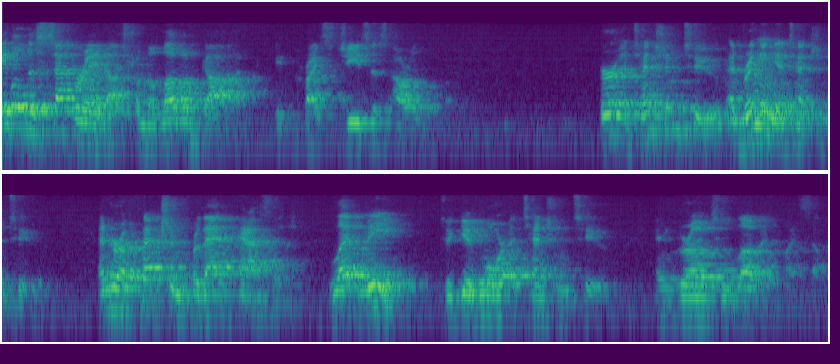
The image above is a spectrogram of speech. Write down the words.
able to separate us from the love of God in Christ Jesus our Lord. Her attention to, and bringing attention to, and her affection for that passage led me to give more attention to and grow to love it myself.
